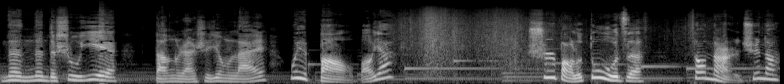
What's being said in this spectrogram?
嫩嫩的树叶当然是用来喂宝宝呀。吃饱了肚子，到哪儿去呢？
